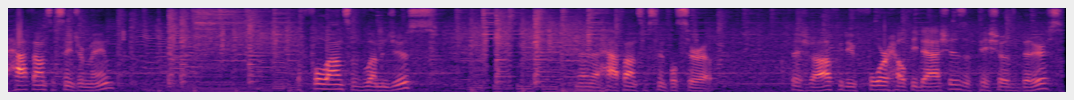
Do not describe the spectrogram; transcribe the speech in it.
a half ounce of Saint Germain, a full ounce of lemon juice, and then a half ounce of simple syrup. Finish it off, we do four healthy dashes of Peychaud's bitters.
